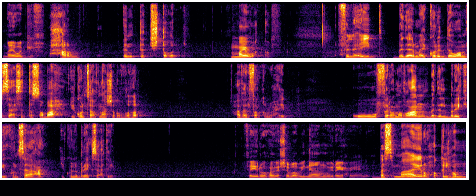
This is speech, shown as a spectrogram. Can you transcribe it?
ما يوقف. حرب. أنت تشتغل. ما يوقف. في العيد بدل ما يكون الدوام الساعة 6 الصباح يكون الساعة 12 الظهر. هذا الفرق الوحيد. وفي رمضان بدل ال break يكون ساعة يكون ال break ساعتين. فيروحوا الشباب يناموا ويريحوا يعني؟ بس ما يروحوا كلهم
